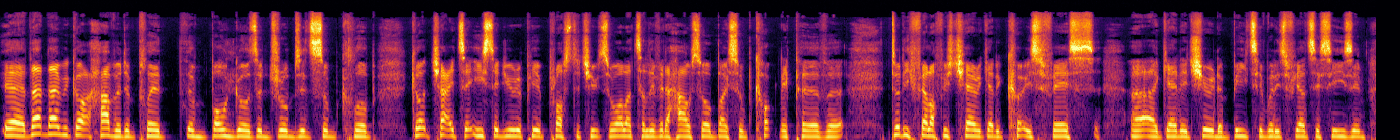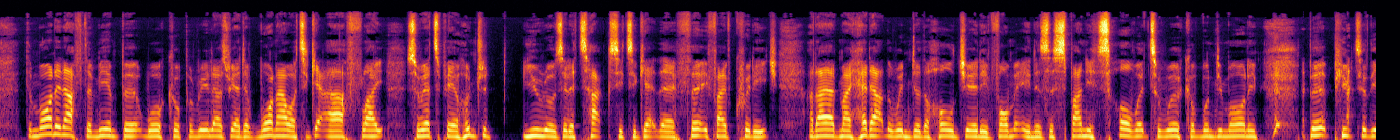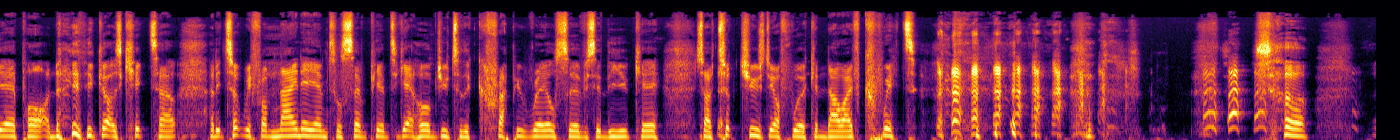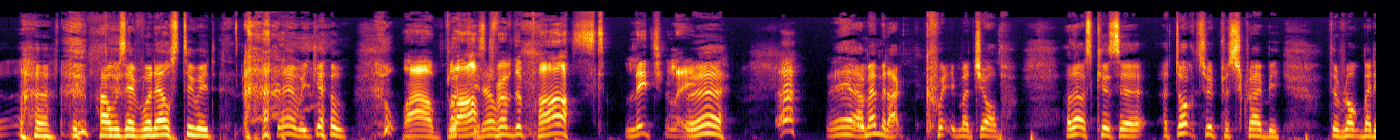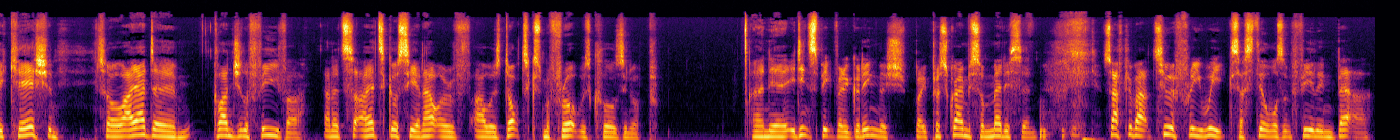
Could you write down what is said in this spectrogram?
Yeah, that night we got hammered and played the bongos and drums in some club. Got chatted to Eastern European prostitutes who all had to live in a house owned by some cockney pervert. Duddy fell off his chair again and cut his face uh, again, ensuring a beating when his fiancée sees him. The morning after, me and Bert woke up and realised we had a one hour to get our flight, so we had to pay 100 euros in a taxi to get there, 35 quid each. And I had my head out the window the whole journey, vomiting as the Spaniards all went to work on Monday morning. Bert puked at the airport and they got us kicked out. And it took me from 9am till 7pm to get home due to the crappy rail service in the UK. So I took Tuesday off work and now I've quit. so. Uh, how was everyone else doing? There we go. Wow, blast from the past. Literally. Yeah. Yeah, I remember that quitting my job. And that was because uh, a doctor had prescribed me the wrong medication. So I had um, glandular fever and I'd, I had to go see an out of hours doctor because my throat was closing up. And uh, he didn't speak very good English, but he prescribed me some medicine. So after about two or three weeks, I still wasn't feeling better.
